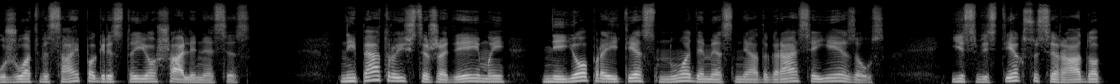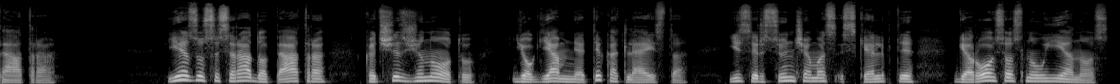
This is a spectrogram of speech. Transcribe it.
užuot visai pagristai jo šalinėsis. Nei Petro išsižadėjimai, nei jo praeities nuodėmės neatgrasė Jėzaus, jis vis tiek susirado Petrą. Jėzus susirado Petrą, kad šis žinotų, jog jam ne tik atleista, jis ir siunčiamas skelbti gerosios naujienos,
